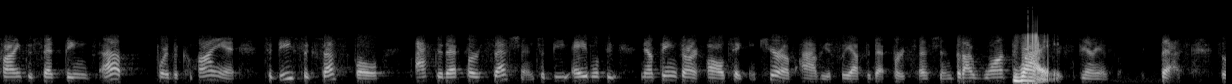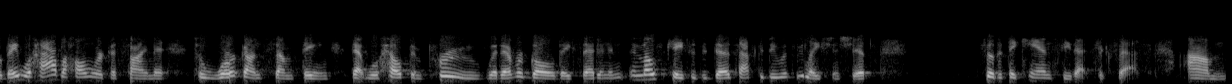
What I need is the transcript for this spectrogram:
trying to set things up for the client to be successful after that first session, to be able to. Now, things aren't all taken care of, obviously, after that first session, but I want them right. to experience success. So they will have a homework assignment to work on something that will help improve whatever goal they set. And in, in most cases, it does have to do with relationships so that they can see that success. Um,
